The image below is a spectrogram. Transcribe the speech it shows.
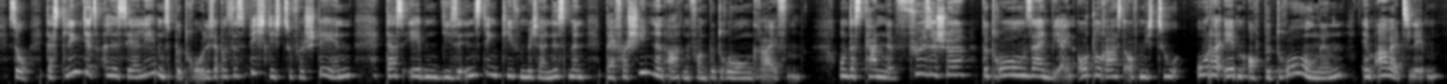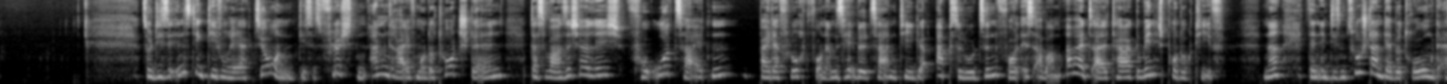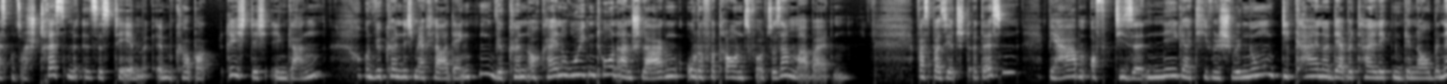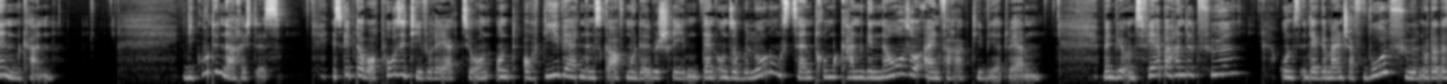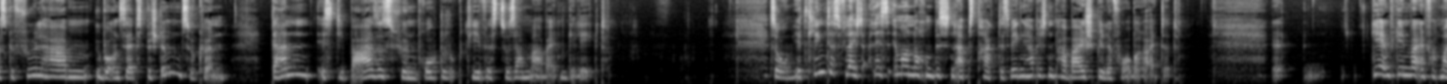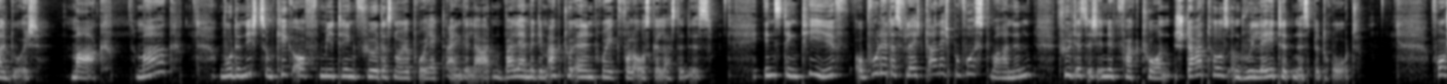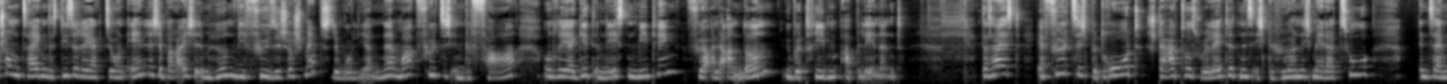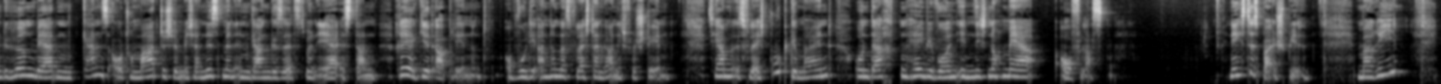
So, das klingt jetzt alles sehr lebensbedrohlich, aber es ist wichtig zu verstehen, dass eben diese instinktiven Mechanismen bei verschiedenen Arten von Bedrohungen greifen. Und das kann eine physische Bedrohung sein, wie ein Auto rast auf mich zu, oder eben auch Bedrohungen im Arbeitsleben. So diese instinktiven Reaktionen, dieses Flüchten, Angreifen oder Totstellen, das war sicherlich vor Urzeiten bei der Flucht vor einem Säbelzahntiger absolut sinnvoll, ist aber im Arbeitsalltag wenig produktiv. Ne? Denn in diesem Zustand der Bedrohung, da ist unser Stresssystem im Körper richtig in Gang und wir können nicht mehr klar denken, wir können auch keinen ruhigen Ton anschlagen oder vertrauensvoll zusammenarbeiten. Was passiert stattdessen? Wir haben oft diese negativen Schwingungen, die keiner der Beteiligten genau benennen kann. Die gute Nachricht ist, es gibt aber auch positive Reaktionen und auch die werden im SCARF-Modell beschrieben, denn unser Belohnungszentrum kann genauso einfach aktiviert werden. Wenn wir uns fair behandelt fühlen, uns in der Gemeinschaft wohlfühlen oder das Gefühl haben, über uns selbst bestimmen zu können, dann ist die Basis für ein produktives Zusammenarbeiten gelegt. So, jetzt klingt das vielleicht alles immer noch ein bisschen abstrakt, deswegen habe ich ein paar Beispiele vorbereitet. Äh, gehen wir einfach mal durch. Mark. Mark wurde nicht zum Kick-Off-Meeting für das neue Projekt eingeladen, weil er mit dem aktuellen Projekt voll ausgelastet ist. Instinktiv, obwohl er das vielleicht gar nicht bewusst wahrnimmt, fühlt er sich in den Faktoren Status und Relatedness bedroht. Forschungen zeigen, dass diese Reaktionen ähnliche Bereiche im Hirn wie physischer Schmerz stimulieren. Ne? Mark fühlt sich in Gefahr und reagiert im nächsten Meeting für alle anderen übertrieben ablehnend. Das heißt, er fühlt sich bedroht, Status, Relatedness, ich gehöre nicht mehr dazu. In seinem Gehirn werden ganz automatische Mechanismen in Gang gesetzt und er ist dann reagiert ablehnend, obwohl die anderen das vielleicht dann gar nicht verstehen. Sie haben es vielleicht gut gemeint und dachten, hey, wir wollen ihm nicht noch mehr auflasten. Nächstes Beispiel. Marie,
